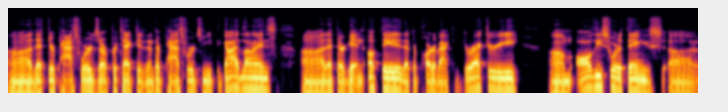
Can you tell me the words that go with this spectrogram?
uh, that their passwords are protected and that their passwords meet the guidelines, uh, that they're getting updated, that they're part of Active Directory. Um, all these sort of things uh,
